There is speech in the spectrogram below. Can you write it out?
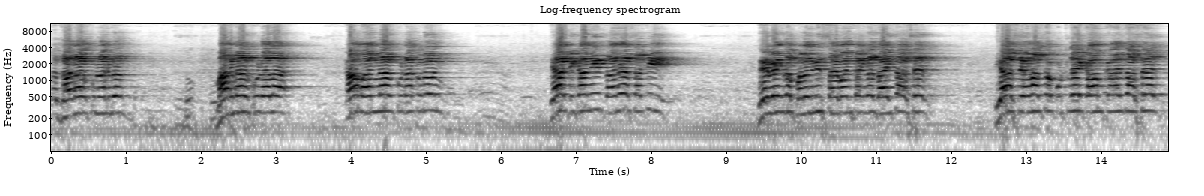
तर जाणार कुणाकडं? मागणार कुणाला? काम आणणार कुणाकडून? त्या ठिकाणी जाण्यासाठी देवेंद्र फडणवीस साहेबांच्याकडे जायचं असेल या शहराचं कुठलंही काम करायचं असेल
